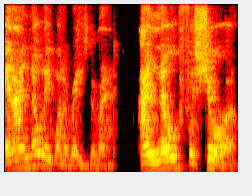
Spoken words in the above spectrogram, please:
And I know they want to raise the rent. I know for sure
